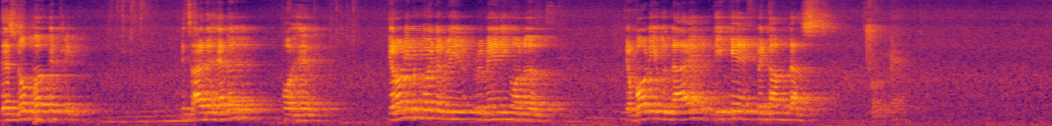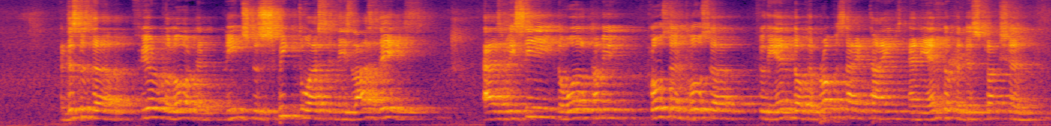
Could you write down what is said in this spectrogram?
There's no purgatory. It's either heaven or hell. You're not even going to be remaining on earth. Your body will die decay and become dust. And this is the fear of the Lord that needs to speak to us in these last days as we see the world coming closer and closer to the end of the prophesied times and the end of the destruction.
